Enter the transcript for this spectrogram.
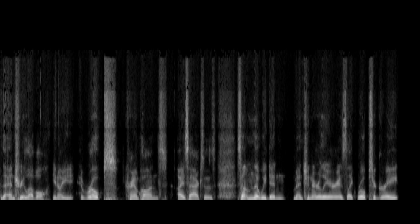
the entry level you know you, ropes crampons ice axes. Something that we didn't mention earlier is like ropes are great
